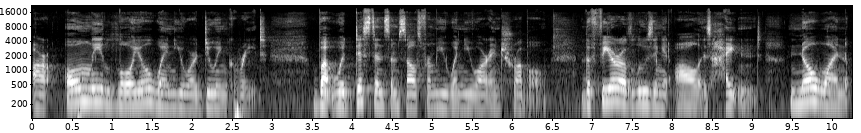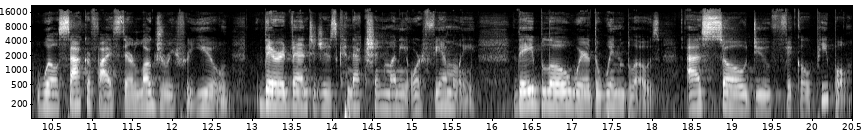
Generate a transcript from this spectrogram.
are only loyal when you are doing great but would distance themselves from you when you are in trouble. The fear of losing it all is heightened. No one will sacrifice their luxury for you, their advantages, connection, money, or family. They blow where the wind blows, as so do fickle people.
